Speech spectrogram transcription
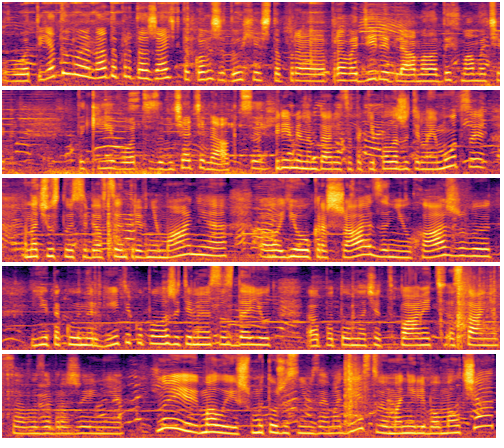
Вот. И я думаю, надо продолжать в таком же духе, что про- проводили для молодых мамочек такие вот замечательные акции. Беременным дарятся такие положительные эмоции. Она чувствует себя в центре внимания, э, ее украшают, за ней ухаживают, ей такую энергетику положительную создают. Э, Потом, значит, память останется в изображении. Ну и малыш, мы тоже с ним взаимодействуем. Они либо молчат,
